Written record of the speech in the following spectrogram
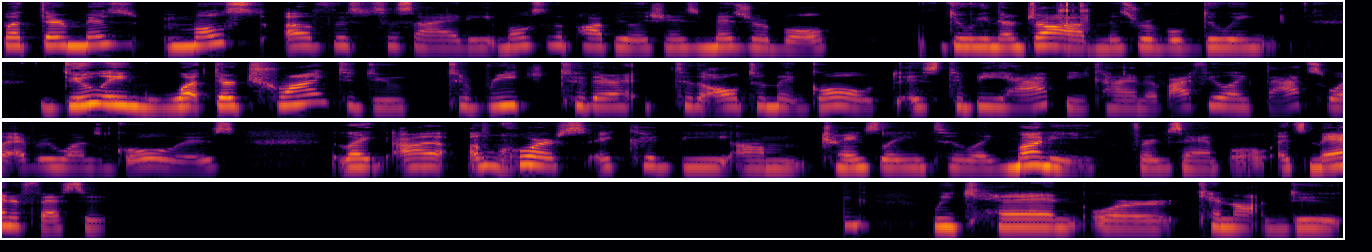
but they're mis- most of the society most of the population is miserable doing their job miserable doing doing what they're trying to do to reach to their to the ultimate goal is to be happy kind of. I feel like that's what everyone's goal is. Like uh, of Mhm. course it could be um translating to like money for example. It's manifested. We can or cannot do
